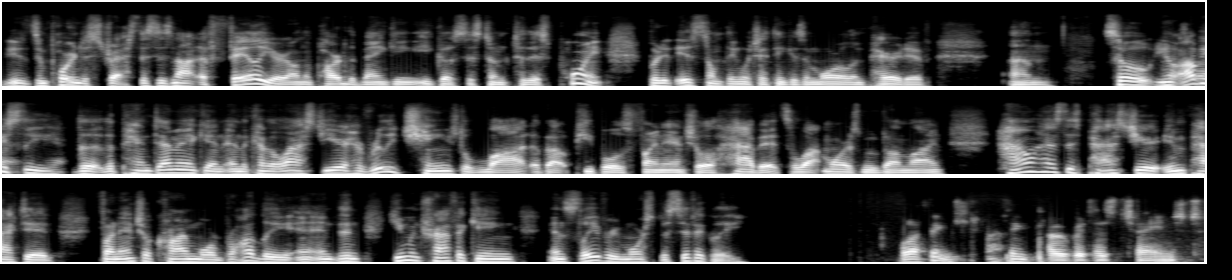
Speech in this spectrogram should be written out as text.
it's important to stress this is not a failure on the part of the banking ecosystem to this point, but it is something which I think is a moral imperative. Um, so you know, That's obviously right. yeah. the the pandemic and and the kind of the last year have really changed a lot about people's financial habits. A lot more has moved online. How has this past year impacted financial crime more broadly, and, and then human trafficking and slavery more specifically? Well, I think I think COVID has changed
